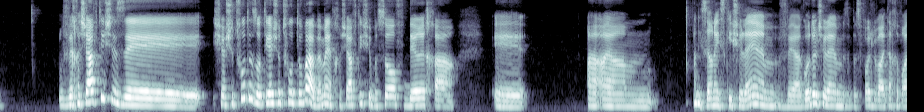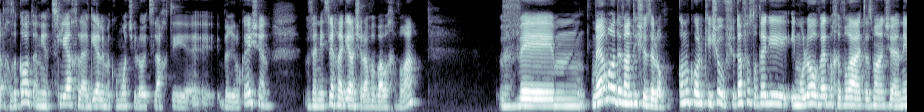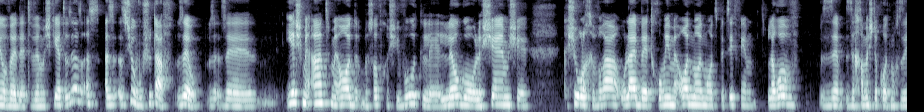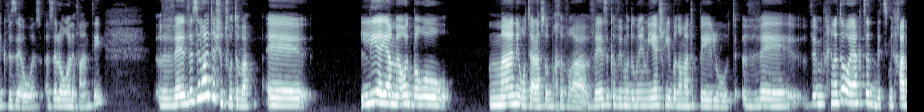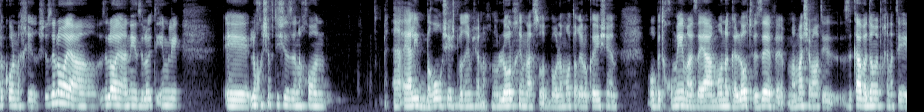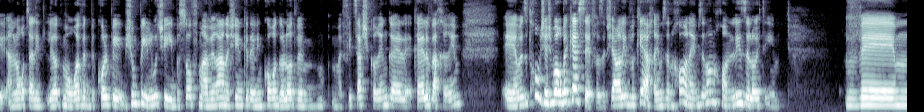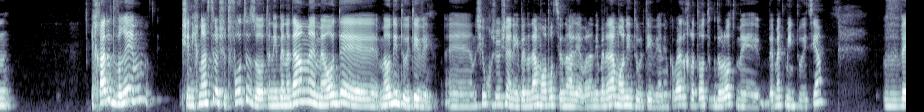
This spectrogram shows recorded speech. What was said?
וחשבתי שזה, שהשותפות הזאת תהיה שותפות טובה, באמת, חשבתי שבסוף דרך ה... אה, ה הניסיון העסקי שלהם והגודל שלהם, זה בסופו של דבר הייתה חברת החזקות, אני אצליח להגיע למקומות שלא הצלחתי אה, ברילוקיישן, ואני אצליח להגיע לשלב הבא בחברה. ומהר מאוד הבנתי שזה לא. קודם כל, כי שוב, שותף אסטרטגי, אם הוא לא עובד בחברה את הזמן שאני עובדת ומשקיע את זה, אז, אז, אז, אז שוב, הוא שותף, זהו. זה, זה, יש מעט מאוד בסוף חשיבות ללוגו, לשם שקשור לחברה, אולי בתחומים מאוד מאוד מאוד ספציפיים. לרוב זה, זה חמש דקות מחזיק וזהו, אז, אז זה לא רלוונטי. ו, וזה לא הייתה שותפות טובה. אה, לי היה מאוד ברור מה אני רוצה לעשות בחברה, ואיזה קווים אדומים יש לי ברמת הפעילות, ו, ומבחינתו הוא היה קצת בצמיחה בכל מחיר, שזה לא היה, זה לא היה אני, זה לא התאים לי, אה, לא חשבתי שזה נכון. היה לי ברור שיש דברים שאנחנו לא הולכים לעשות בעולמות הרילוקיישן או בתחומים, אז היה המון עגלות וזה, וממש אמרתי, זה קו אדום מבחינתי, אני לא רוצה להיות מעורבת בכל, בשום פעילות שהיא בסוף מעבירה אנשים כדי למכור עגלות ומפיצה שקרים כאלה, כאלה ואחרים, אה, אבל זה תחום שיש בו הרבה כסף, אז אפשר להתווכח האם זה נכון, האם זה לא נכון, לי זה לא התאים. ואחד הדברים כשנכנסתי לשותפות הזאת, אני בן אדם מאוד, אה, מאוד אינטואיטיבי. אה, אנשים חושבים שאני בן אדם מאוד רציונלי, אבל אני בן אדם מאוד אינטואיטיבי. אני מקבלת החלטות גדולות באמת מאינטואיציה. ו...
